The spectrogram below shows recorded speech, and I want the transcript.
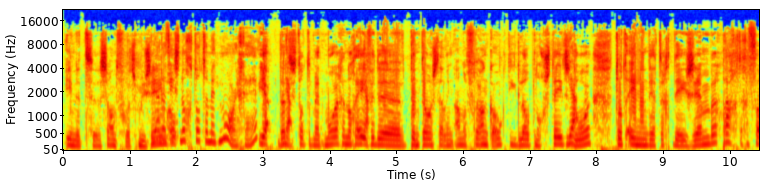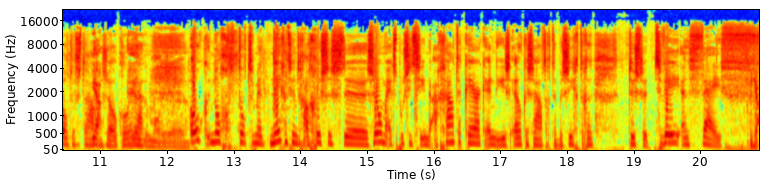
in het uh, Zandvoorts Museum. Ja, dat is nog tot en met morgen, hè? Ja, dat Ja. is tot en met morgen. Nog even Ja. de tentoonstelling Anne Frank ook. Die loopt nog steeds Ja. door. Tot 31 december. Prachtige foto's trouwens ook, hoor. Hele mooie... Ook nog tot en met 29 augustus de zomerexpositie in de Agatha-kerk. En die is elke zaterdag te bezichtigen tussen 2 en 5. Ja.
